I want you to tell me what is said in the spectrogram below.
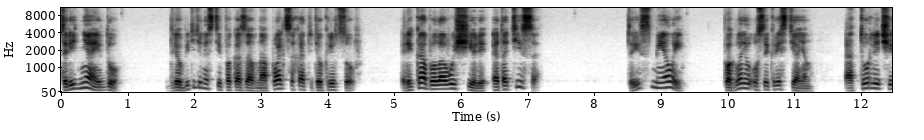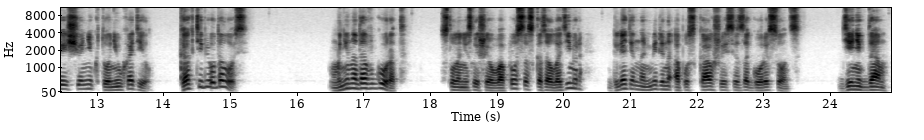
«Три дня иду», – для убедительности показав на пальцах, ответил Кривцов. «Река была в ущелье. Это Тиса?» «Ты смелый», – погладил усы крестьянин. «От Орлича еще никто не уходил. Как тебе удалось?» «Мне надо в город», – словно не слыша его вопроса, сказал Владимир – глядя на медленно опускавшееся за горы солнце. «Денег дам.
